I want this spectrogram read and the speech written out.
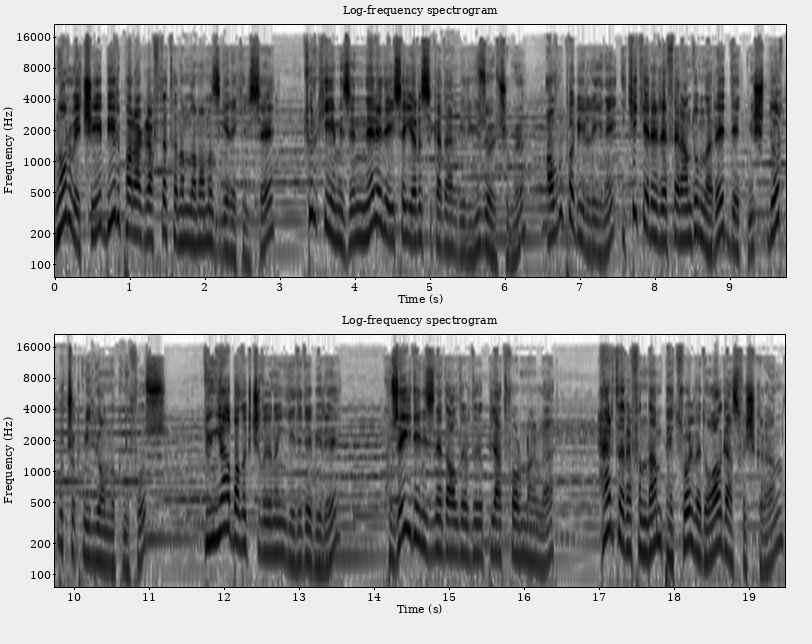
Norveç'i bir paragrafta tanımlamamız gerekirse, Türkiye'mizin neredeyse yarısı kadar bir yüz ölçümü, Avrupa Birliği'ni iki kere referandumla reddetmiş 4,5 milyonluk nüfus, dünya balıkçılığının yedide biri, Kuzey Denizi'ne daldırdığı platformlarla her tarafından petrol ve doğalgaz fışkıran,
